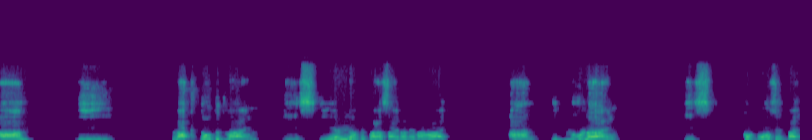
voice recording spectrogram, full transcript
And the black dotted line is the area of the parasite on MRI. And the blue line is composed by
